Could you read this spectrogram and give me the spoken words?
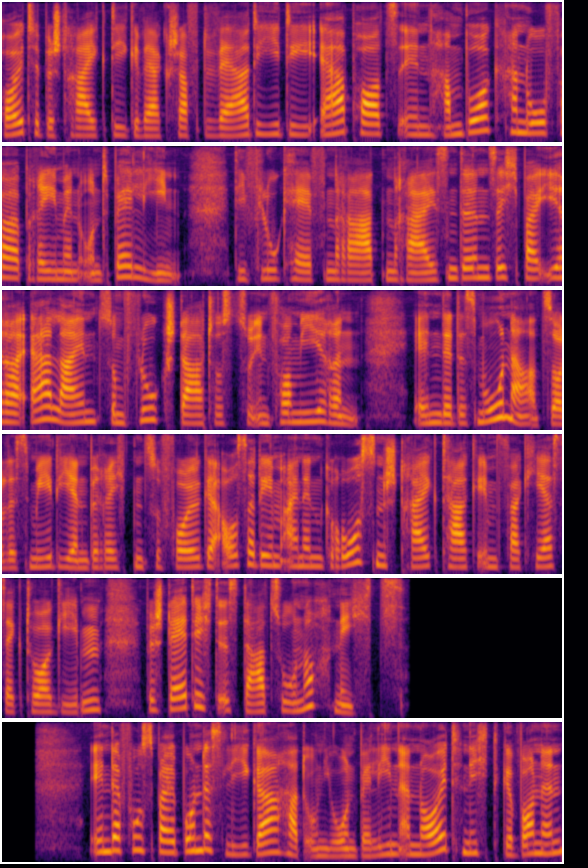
Heute bestreikt die Gewerkschaft Verdi die Airports in Hamburg, Hannover, Bremen und Berlin. Die Flughäfen raten Reisenden, sich bei ihrer Airline zum Flugstatus zu informieren. Ende des Monats soll es Medienberichten zufolge außerdem einen großen Streiktag im Verkehrssektor geben. Bestätigt ist dazu noch nichts. In der Fußball-Bundesliga hat Union Berlin erneut nicht gewonnen.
